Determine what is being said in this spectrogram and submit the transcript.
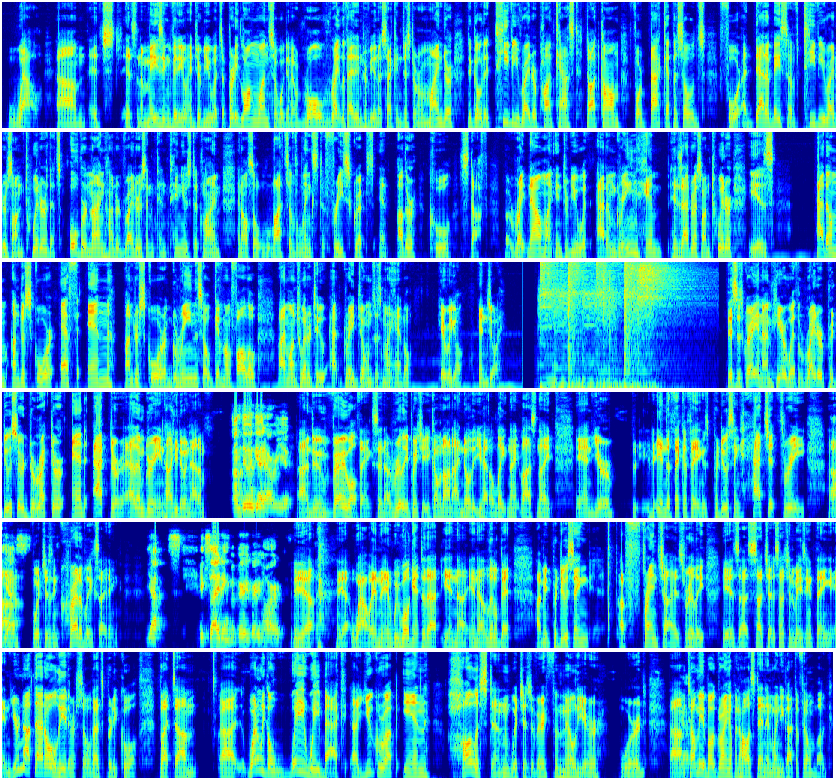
Wow. Um, it's it's an amazing video interview. It's a pretty long one, so we're gonna roll right with that interview in a second. Just a reminder to go to tvwriterpodcast.com for back episodes, for a database of TV writers on Twitter that's over 900 writers and continues to climb, and also lots of links to free scripts and other cool stuff. But right now, my interview with Adam Green, him, his address on Twitter is Adam underscore FN underscore Green. So give him a follow. I'm on Twitter too. At Gray Jones is my handle. Here we go. Enjoy. This is Gray, and I'm here with writer, producer, director, and actor Adam Green. How you doing, Adam? I'm doing good. How are you? I'm doing very well, thanks. And I really appreciate you coming on. I know that you had a late night last night, and you're in the thick of things, producing Hatchet 3, um, yes. which is incredibly exciting. Yes, exciting, but very, very hard. Yeah, yeah, wow, and and we will get to that in uh, in a little bit. I mean, producing a franchise really is uh, such a such an amazing thing, and you're not that old either, so that's pretty cool. But um, uh, why don't we go way, way back? Uh, you grew up in Holliston, which is a very familiar word. Um, yep. Tell me about growing up in Holliston and when you got the film bug.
